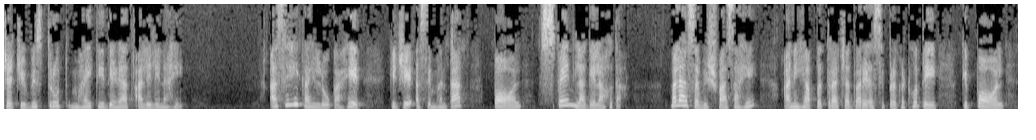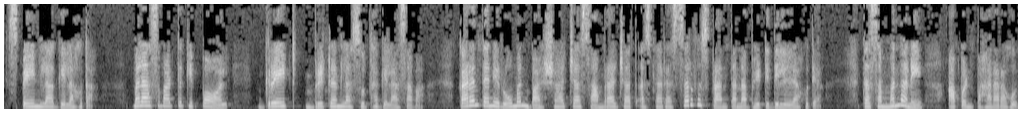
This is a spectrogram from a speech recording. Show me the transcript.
ज्याची विस्तृत माहिती देण्यात आलेली नाही. असेही काही लोक आहेत की जे असे म्हणतात पॉल स्पेनला गेला होता. मला असा विश्वास आहे आणि ह्या पत्राच्याद्वारे असे प्रकट होते की पॉल स्पेनला गेला होता. मला असं वाटतं की पॉल ग्रेट ब्रिटनला सुद्धा गेला असावा कारण त्याने रोमन बादशहाच्या साम्राज्यात असणाऱ्या सर्वच प्रांतांना भेटी दिलेल्या होत्या. त्या संबंधाने आपण पाहणार आहोत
